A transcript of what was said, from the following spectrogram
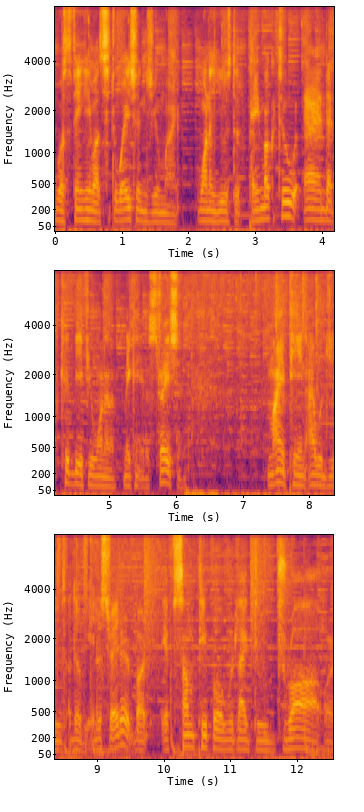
was thinking about situations you might want to use the paint bucket tool and that could be if you want to make an illustration. My opinion I would use Adobe Illustrator but if some people would like to draw or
